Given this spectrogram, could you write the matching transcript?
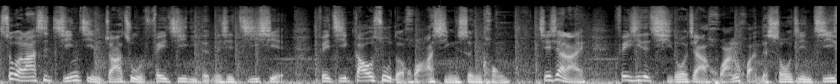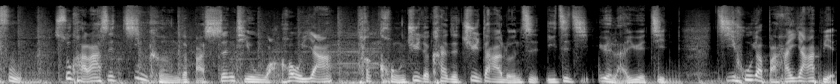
苏格拉斯紧紧抓住飞机里的那些机械，飞机高速的滑行升空。接下来，飞机的起落架缓缓的收进机腹。苏卡拉斯尽可能的把身体往后压，他恐惧的看着巨大的轮子离自己越来越近，几乎要把它压扁。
